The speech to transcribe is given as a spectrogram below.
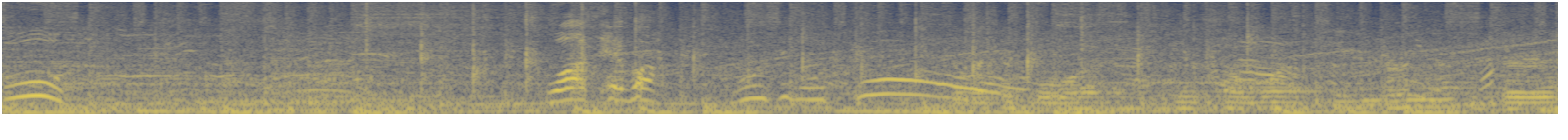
오! 와 대박! 55초! Record for Kim Sun Won, Team Korea, third,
